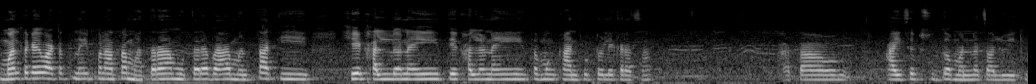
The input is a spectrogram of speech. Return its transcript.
मला तर काही वाटत नाही पण आता म्हातारा मुतारा बाया म्हणता की हे खाल्लं नाही ते खाल्लं नाही तर मग कान फुटतो लेकराचा आता आईचं सुद्धा म्हणणं चालू आहे की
